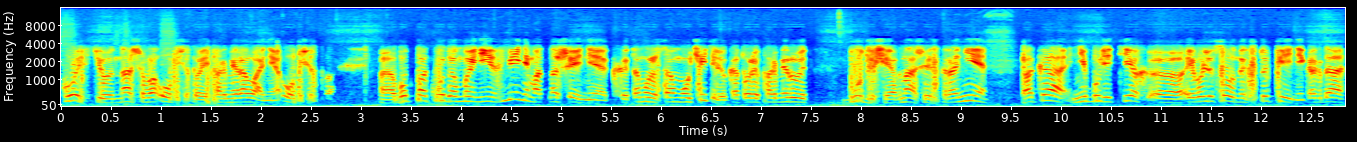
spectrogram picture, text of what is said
костью нашего общества и формирования общества. А вот покуда мы не изменим отношение к тому же самому учителю, который формирует будущее в нашей стране, пока не будет тех э, эволюционных ступеней, когда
